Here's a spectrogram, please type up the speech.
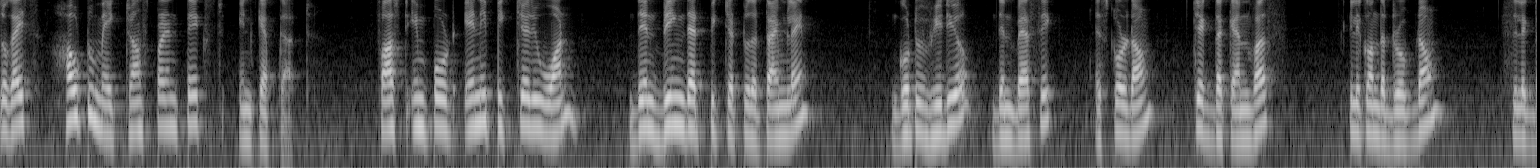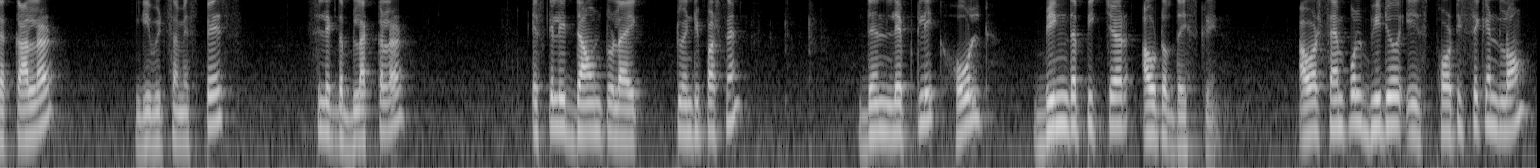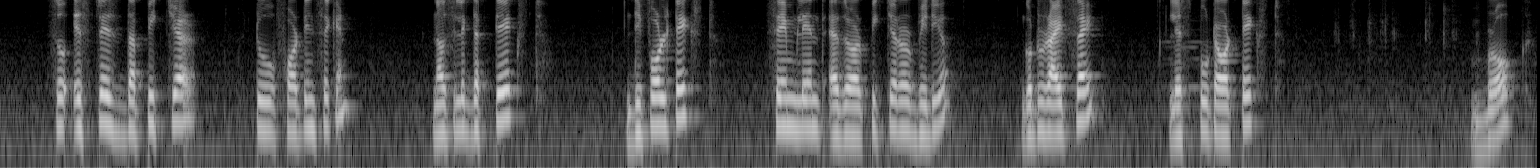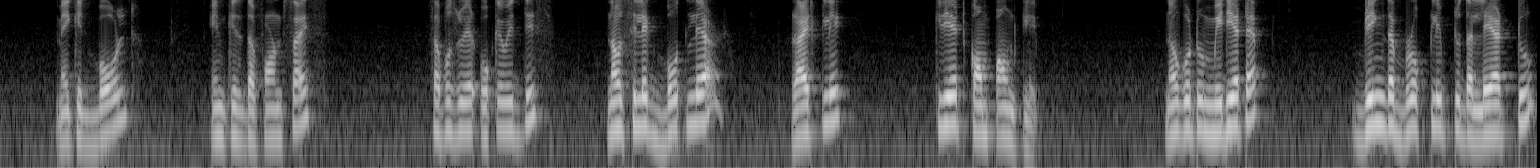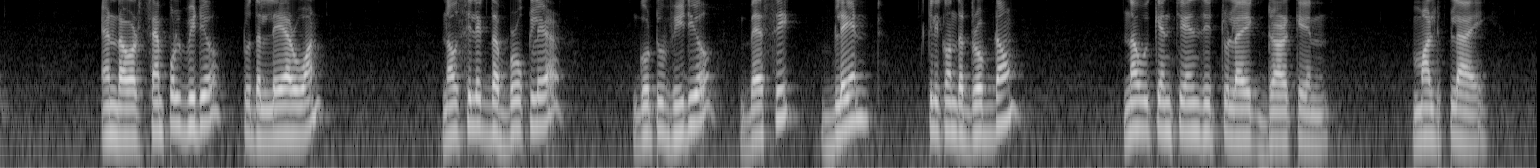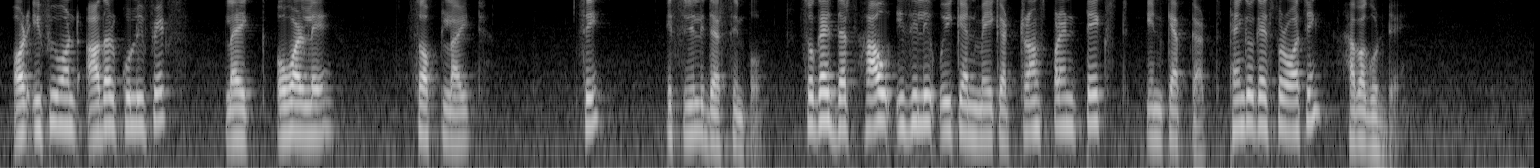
So guys, how to make transparent text in CapCut? First import any picture you want, then bring that picture to the timeline. Go to video, then basic, scroll down, check the canvas, click on the drop down, select the color, give it some space, select the black color, scale it down to like 20%, then left click, hold, bring the picture out of the screen our sample video is 40 second long. So stretch the picture to 14 second. Now select the text default text same length as our picture or video. Go to right side. Let's put our text. Broke. Make it bold. Increase the font size. Suppose we are okay with this. Now select both layer. Right click. Create compound clip now go to media tab, bring the broke clip to the layer 2 and our sample video to the layer 1. Now select the broke layer, go to video, basic, blend, click on the drop down. Now we can change it to like darken, multiply or if you want other cool effects like overlay, soft light. See, it's really that simple. So guys that's how easily we can make a transparent text in CapCut. Thank you guys for watching. Have a good day.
